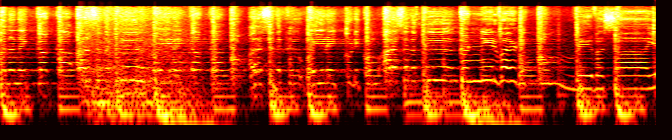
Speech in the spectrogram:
மனனை காக்க அரசனுக்கு பயிரை காக்க அரசனுக்கு வயிறை குடிக்கும். அரசனுக்கு கண்ணீர் வடிக்கும் விவசாய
